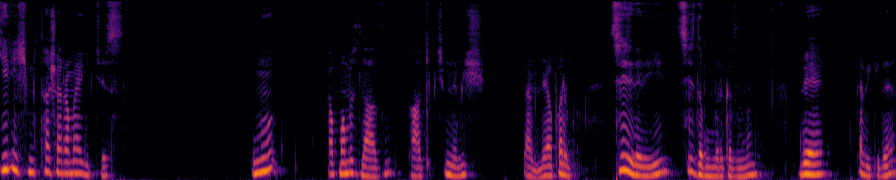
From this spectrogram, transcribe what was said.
Gelin şimdi taş aramaya gideceğiz. Bunu yapmamız lazım. Takipçim demiş. Ben de yaparım. Siz de deyin. Siz de bunları kazanın. Ve tabii ki de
